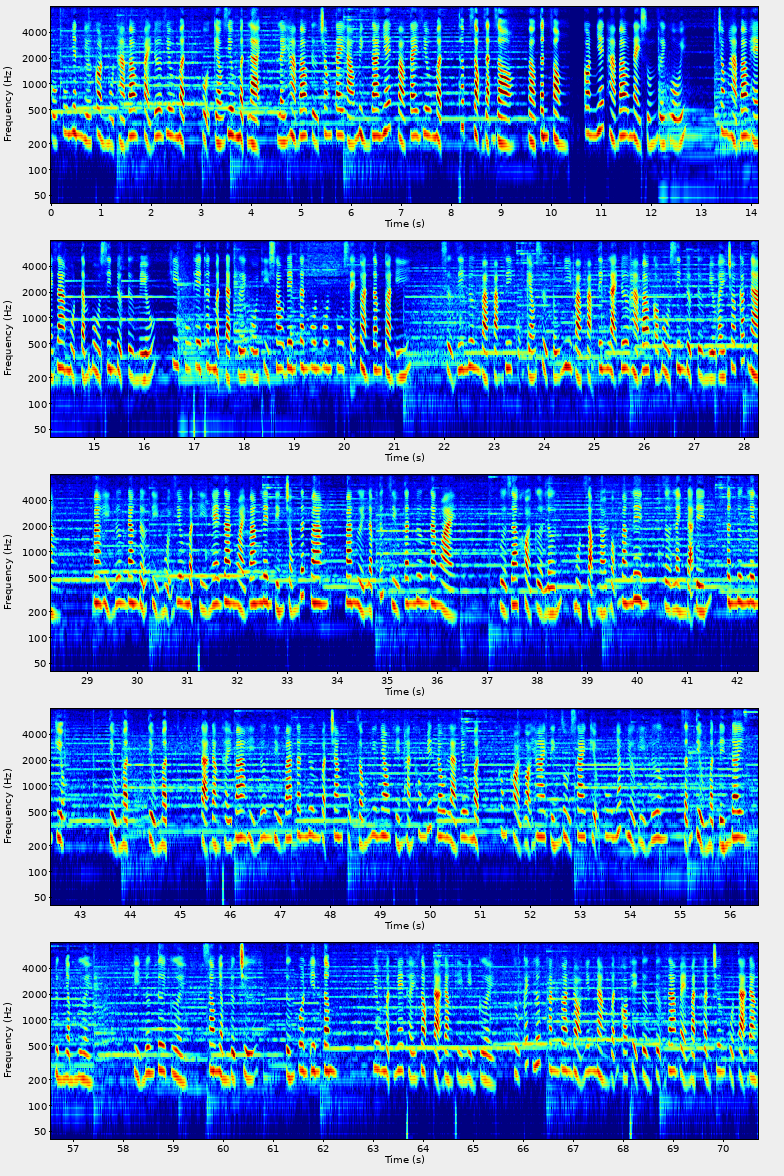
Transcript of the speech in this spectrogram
Cố phu nhân nhớ còn một hà bao phải đưa diêu mật, vội kéo diêu mật lại, lấy hà bao từ trong tay áo mình ra nhét vào tay diêu mật, thấp giọng dặn dò, vào tân phòng, con nhét hà bao này xuống dưới gối. Trong hà bao hé ra một tấm bồ xin được từ miếu, khi phu thê thân mật đặt dưới gối thì sau đêm tân hôn hôn phu sẽ toàn tâm toàn ý. Sử Di Nương và Phạm Di cũng kéo Sử Tú Nhi và Phạm Tinh lại đưa hà bao có bồ xin được từ miếu ấy cho các nàng. Ba hỉ nương đang đỡ tỉ muội diêu mật thì nghe gian ngoài vang lên tiếng trống rất vang. Ba người lập tức dìu tân nương ra ngoài. Vừa ra khỏi cửa lớn, một giọng nói bỗng vang lên, giờ lành đã đến, tân nương lên kiệu. Tiểu mật, tiểu mật, tạ đằng thấy ba hỉ nương dìu ba tân nương vận trang phục giống như nhau khiến hắn không biết đâu là diêu mật, không khỏi gọi hai tiếng rồi sai kiệu phu nhắc nhở hỉ nương, dẫn tiểu mật đến đây, đừng nhầm người. Hỉ nương tươi cười, sao nhầm được chứ? Tướng quân yên tâm. Tiêu mật nghe thấy giọng tạ đằng thì mỉm cười. Dù cách lớp khăn đoan đỏ nhưng nàng vẫn có thể tưởng tượng ra vẻ mặt khẩn trương của tạ đằng.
